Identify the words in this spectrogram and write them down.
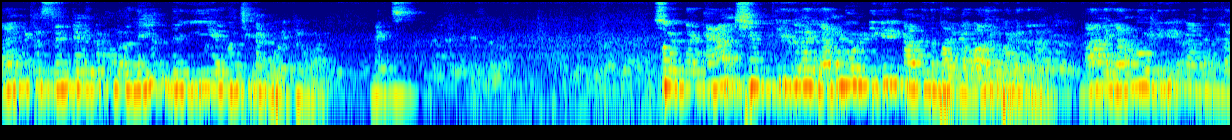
டயமீட்டர் ஸ்டென்ட் எடுக்கணுங்கிறதையும் இந்த இஎல் வச்சு கண்டுபிடிக்கணும் நெக்ஸ்ட் ஸோ இந்த கால்சியம் இதில் இரநூறு டிகிரி காட்டுது பாருங்க வலது பக்கத்தில். மேல இரநூறு டிகிரி காட்டுதுல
